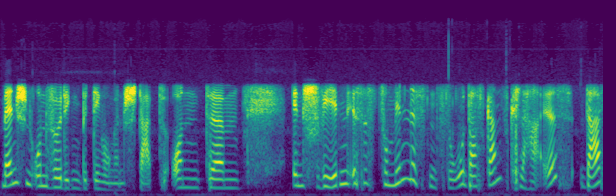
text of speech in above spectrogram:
menschenunwürdigen Bedingungen statt. Und ähm, in Schweden ist es zumindest so, dass ganz klar ist, dass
